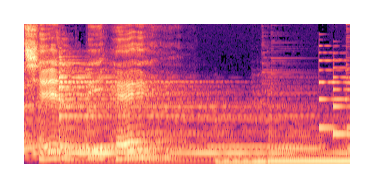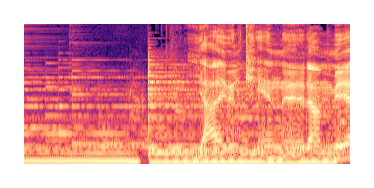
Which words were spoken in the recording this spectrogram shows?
Til behag Jeg vil kende dig mere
